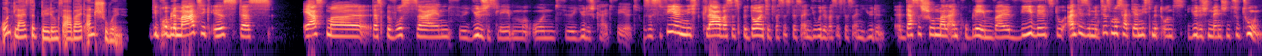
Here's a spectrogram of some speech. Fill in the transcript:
und leistet Bildungsarbeit an Schulen. Die Problematik ist, dass erstmal das Bewusstsein für jüdisches Leben und für Jüdischkeit fehlt. Es ist vielen nicht klar, was es bedeutet. Was ist das ein Jude? Was ist das eine Jüdin? Das ist schon mal ein Problem, weil wie willst du, Antisemitismus hat ja nichts mit uns jüdischen Menschen zu tun.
